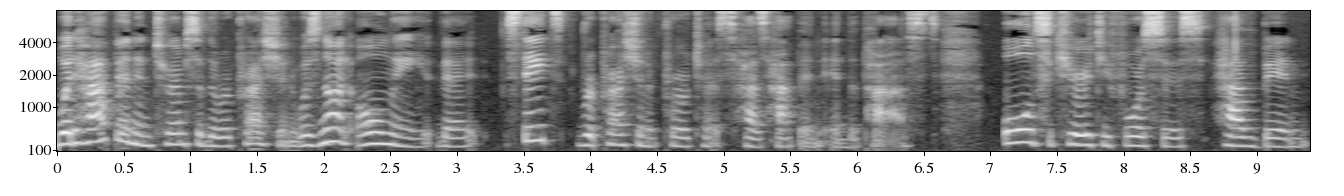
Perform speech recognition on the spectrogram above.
what happened in terms of the repression was not only that state repression of protests has happened in the past, all security forces have been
